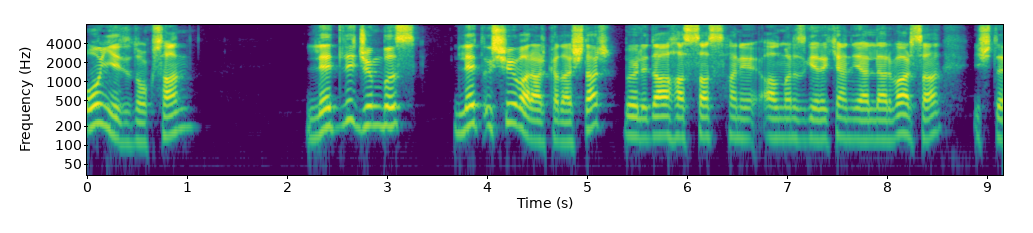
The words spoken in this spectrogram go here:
17.90 LED'li cımbız LED ışığı var arkadaşlar. Böyle daha hassas hani almanız gereken yerler varsa işte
